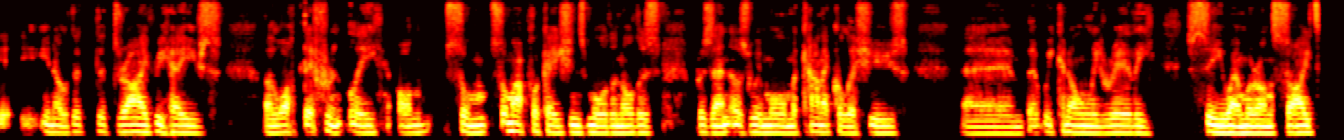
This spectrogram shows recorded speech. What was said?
You know, the the drive behaves a lot differently on some some applications more than others. Present us with more mechanical issues. Um, that we can only really see when we're on site.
